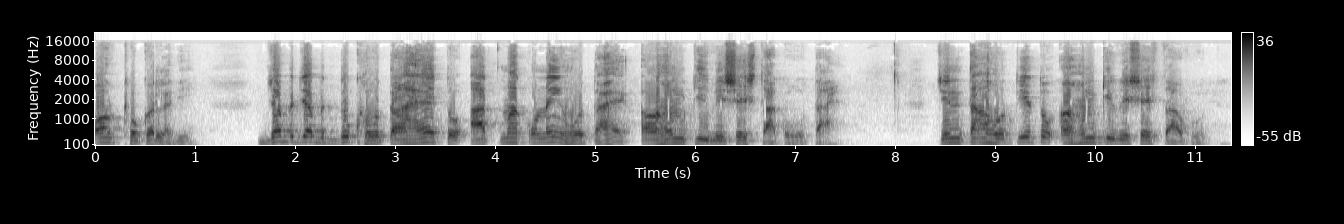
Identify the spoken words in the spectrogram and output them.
और ठोकर लगी। जब जब दुख होता है तो आत्मा को नहीं होता है, अहम की विशेषता को होता है। चिंता होती है तो अहम की विशेषता होती है।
